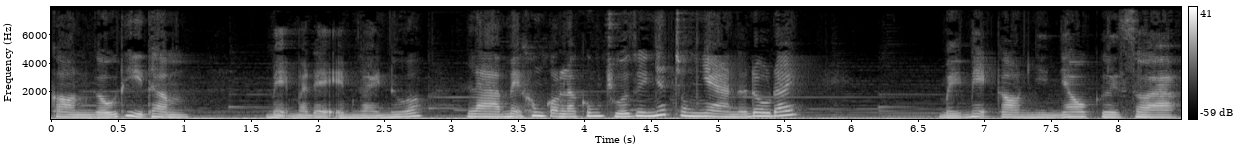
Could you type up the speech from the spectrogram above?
còn gấu thì thầm, mẹ mà đẻ em gái nữa là mẹ không còn là công chúa duy nhất trong nhà nữa đâu đấy. Mấy mẹ con nhìn nhau cười xòa.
